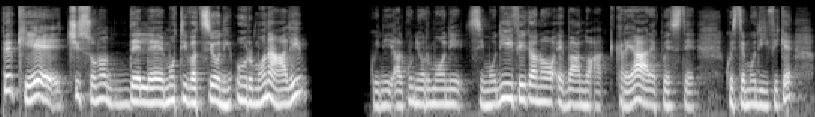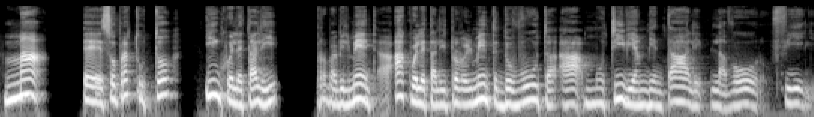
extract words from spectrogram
Perché ci sono delle motivazioni ormonali, quindi alcuni ormoni si modificano e vanno a creare queste, queste modifiche, ma eh, soprattutto in quell'età lì probabilmente a quell'età lì, probabilmente dovuta a motivi ambientali, lavoro, figli,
